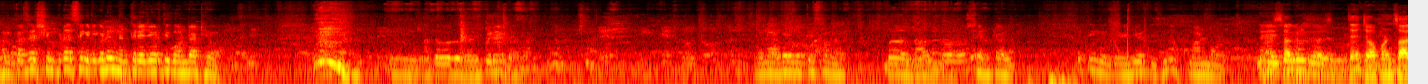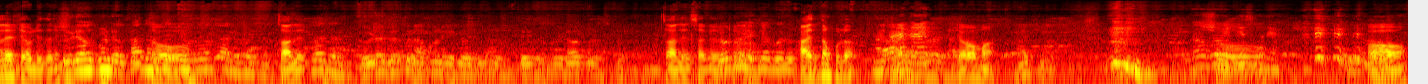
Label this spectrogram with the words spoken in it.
हलकासा शिंपडा सगळीकडे नंतर याच्यावरती गोंडा ठेवा. अगरबत्ती समोर. शर्टाला त्याच्यावर पण चालेल ठेवली तरी. हो हो. चालेल. चालेल सगळं. आहेत ना फुलं? ठेवा मग. सो हो.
